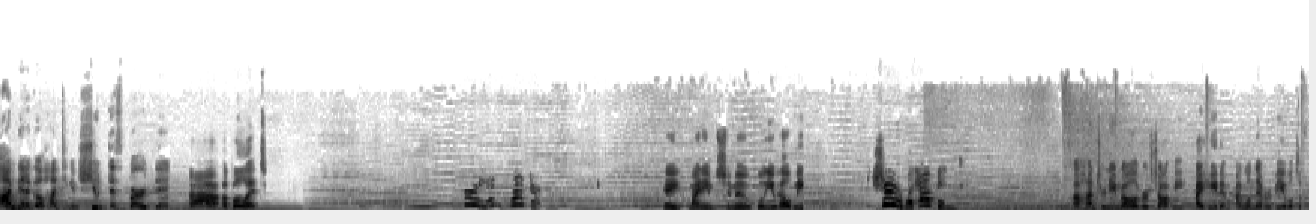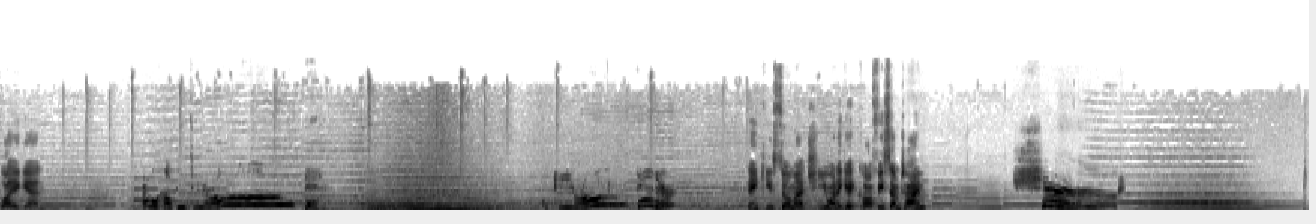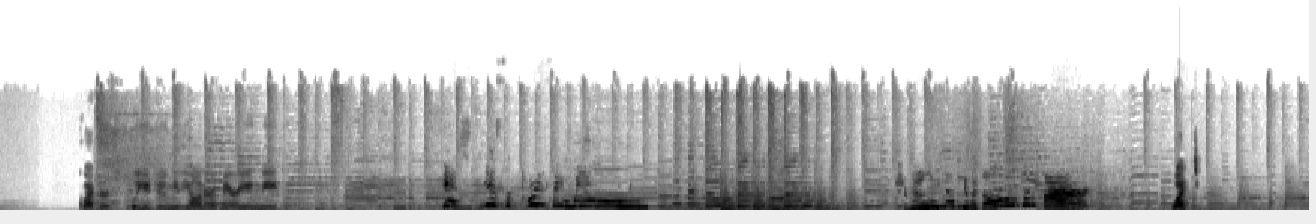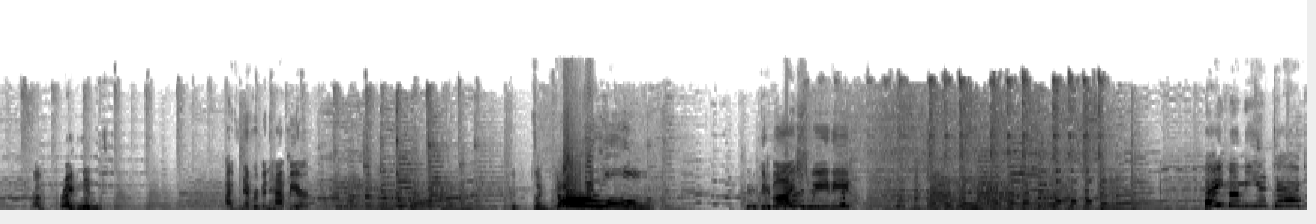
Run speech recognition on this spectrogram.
I'm gonna go hunting and shoot this bird thing. Ah, a bullet. Hurry, I'm Quacker. Hey, my name's Shamu. Will you help me? Sure, what happened? A hunter named Oliver shot me. I hate him. I will never be able to fly again. I will help you till you're all better. Okay, you're all better. Thank you so much. You want to get coffee sometime? Sure. Quacker, will you do me the honor of marrying me? Yes, yes, of course I will. Shamu, I love you with all my heart. What? I'm pregnant. I've never been happier. Goodbye, sweetie. Bye, Mommy and Daddy.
